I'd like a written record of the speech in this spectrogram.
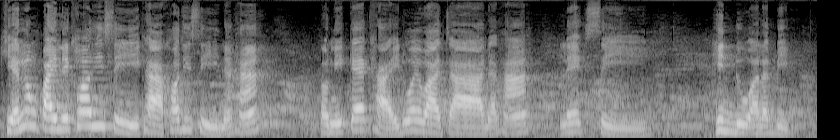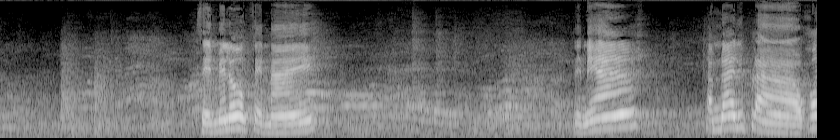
เขียนลงไปในข้อที่ 4 ค่ะ ข้อที่ 4 นะคะ ตรงนี้แก้ไขด้วยวาจานะคะ เลข 4 ฮินดูอาราบิก เสร็จไหมลูก เสร็จไหม เสร็จไหมฮะทำได้หรือเปล่า ข้อ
